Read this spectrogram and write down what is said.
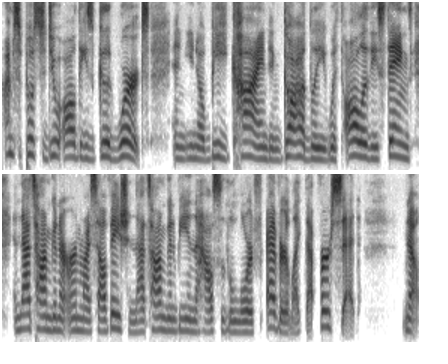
I'm supposed to do all these good works and, you know, be kind and godly with all of these things. And that's how I'm going to earn my salvation. That's how I'm going to be in the house of the Lord forever, like that verse said. No,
